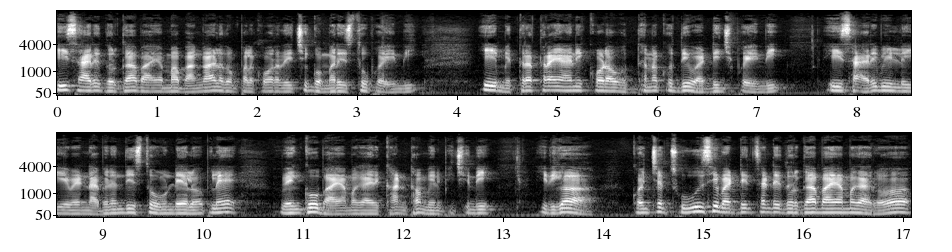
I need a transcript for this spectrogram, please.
ఈసారి దుర్గాబాయమ్మ బంగాళదుంపల కూర తెచ్చి గుమ్మరిస్తూ పోయింది. ఈ మిత్రత్రయానికి కూడా వద్దన్న కొద్దీ వడ్డించిపోయింది. ఈసారి వీళ్ళు ఈవెంట్ అభినందిస్తూ ఉండే లోపలే వెంకు బాయమ్మ గారి కంఠం వినిపించింది. ఇదిగో కొంచెం చూసి వడ్డించండి దుర్గాబాయమ్మ గారు.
